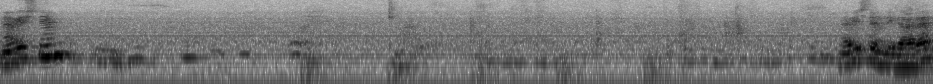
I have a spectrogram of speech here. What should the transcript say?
نوشتیم؟ نوشتیم دیگه آره؟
